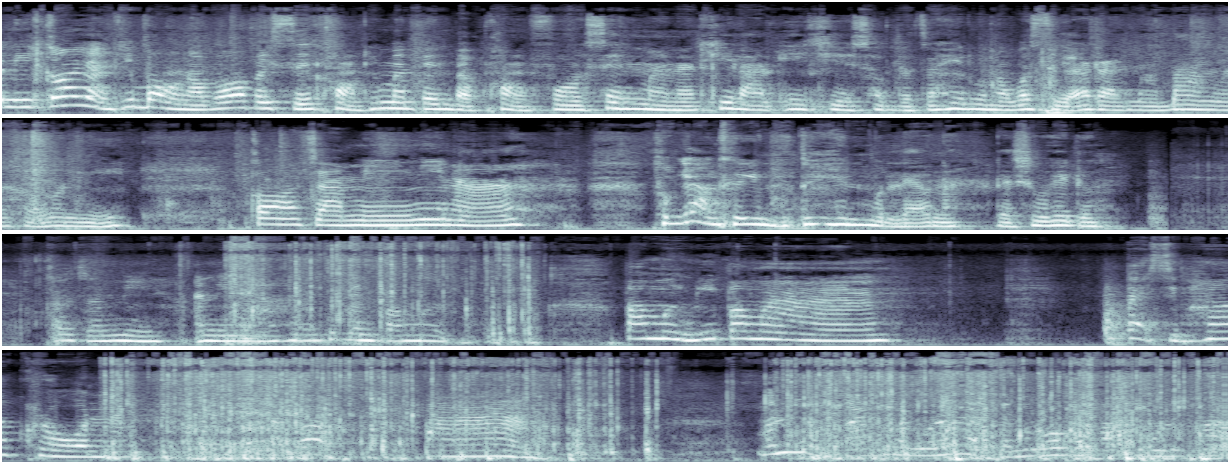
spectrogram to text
วันนี้ก็อย่างที่บอกนะว่าไปซื้อของที่มันเป็นแบบของโฟรเซนมานะที่ร้านเอเชียช็อปเดี๋ยวจะให้ดูนะว่าซื้ออะไรมาบ้างนะคะวันนี้ ก็จะมีนี่นะ ทุกอย่างคืออยู่ในตู้เย็นหมดแล้วนะเดี๋ยวช่วยให้ดู ก็จะมีอันนี้นะอันนี้จะเป็นปลาหมึกปลาหมึกนี่ประมาณแปดสิบห้าโครนนะแล้วก็ปลามันเหมือนปลาทูนั่นแหละแต่ไม่รู้ว่าเป็นปลาทูหรือเปล่า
